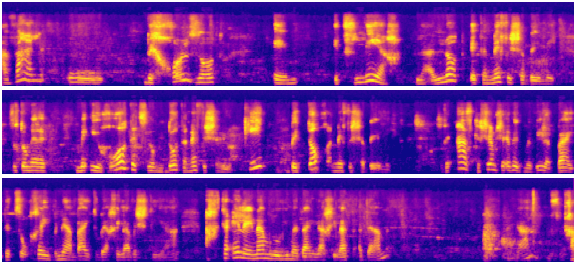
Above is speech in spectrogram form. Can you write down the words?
אבל הוא בכל זאת אה, הצליח להעלות את הנפש הבהמית. זאת אומרת, מאירות אצלו מידות הנפש האלוקית בתוך הנפש הבהמית. ואז כשם שעבד מביא לבית את צורכי בני הבית באכילה ושתייה, אך כאלה אינם ראויים עדיין לאכילת אדם, סליחה,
